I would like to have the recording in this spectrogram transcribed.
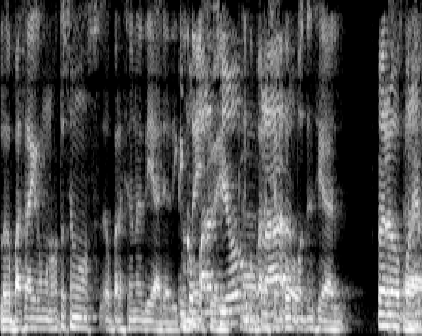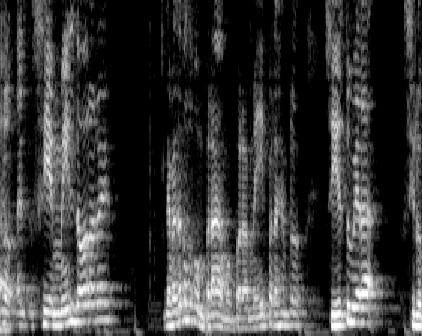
lo que pasa es que como nosotros hacemos operaciones diarias, En comparación, trade, en comparación claro. con potencial. Pero, O sea, por ejemplo, el 100 mil dólares, depende de cuando compramos. Para mí, por ejemplo, si yo tuviera, si lo,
